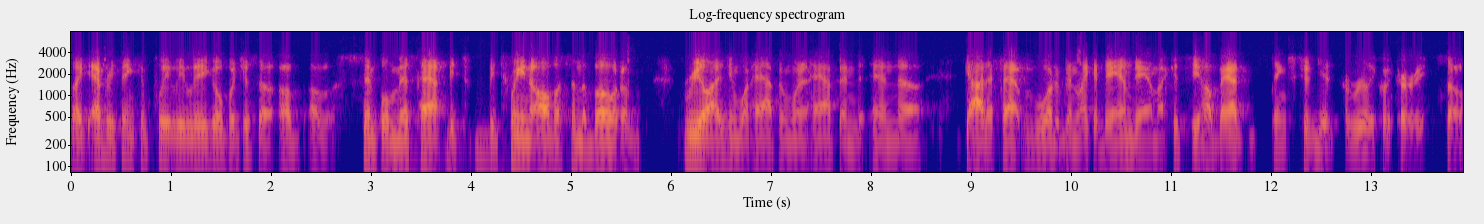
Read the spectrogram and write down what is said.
like everything completely legal, but just a, a, a simple mishap be- between all of us in the boat of realizing what happened when it happened. And uh, God, if that would have been like a dam dam, I could see how bad things could get in a really quick hurry. So,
